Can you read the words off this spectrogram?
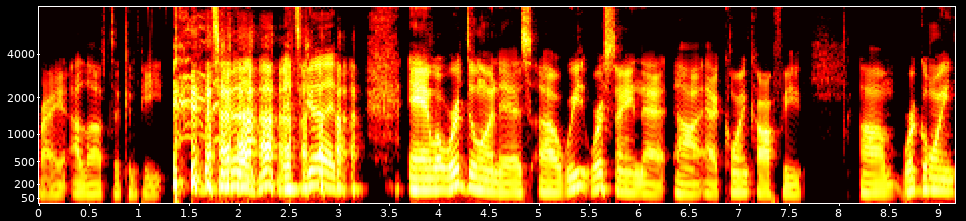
Right, I love to compete. It's good. It's good. and what we're doing is uh, we we're saying that uh, at Coin Coffee, um, we're going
